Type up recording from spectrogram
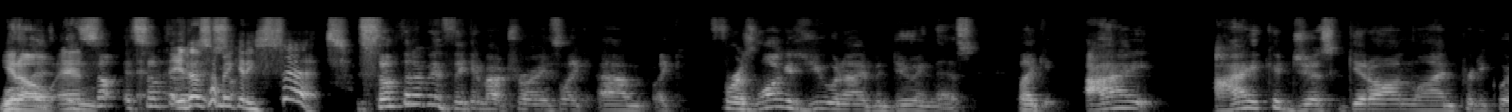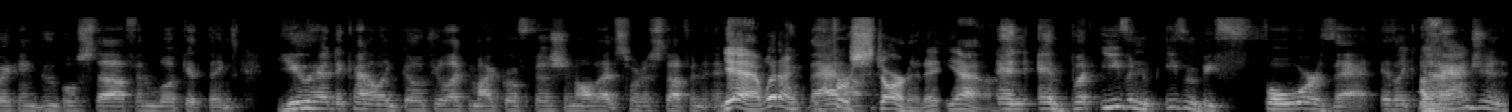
you Well, know it's- and it's, it's something it doesn't make any sense something I've been thinking about, Troy, is like, um, like for as long as you and I have been doing this, like I, I could just get online pretty quick and Google stuff and look at things. You had to kind of like go through like microfiche and all that sort of stuff. And, and yeah when i first out. started it yeah and and but even even before that, it, like Yeah. imagine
